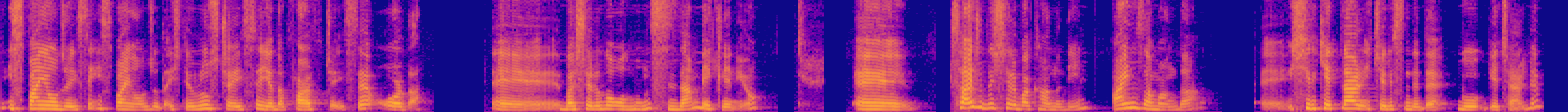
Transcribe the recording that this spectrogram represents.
İspanyolca ise İspanyolca'da, işte Rusça ise ya da Farsça ise orada e, başarılı olmanız sizden bekleniyor. E, sadece Dışişleri Bakanlığı değil, aynı zamanda e, şirketler içerisinde de bu geçerli.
